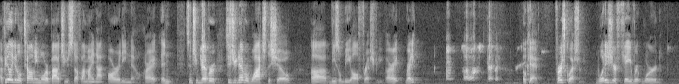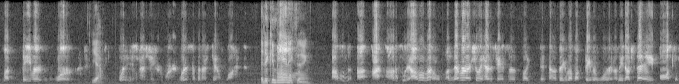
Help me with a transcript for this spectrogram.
I feel like it'll tell me more about you, stuff I might not already know. All right. And since you've never since you've never watched the show, uh, these will be all fresh for you. All right, ready? That works. Perfect. Okay. First question: What is your favorite word? My favorite word. Yeah, What is my favorite word? What is something I say a lot? and it can be Um, anything. I was, I, I honestly, I don't know. I've never actually had a chance to like sit down and think about my favorite word. I mean, I've said awesome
